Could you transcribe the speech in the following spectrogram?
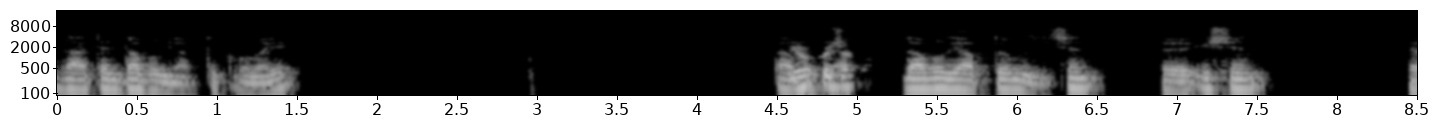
Zaten double yaptık olayı. Double Yok hocam. yap- double yaptığımız için e, işin e,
